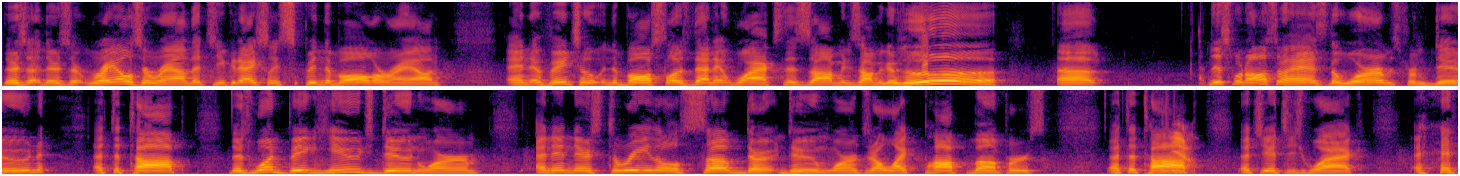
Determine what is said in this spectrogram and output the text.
There's a, there's a rails around that you could actually spin the ball around, and eventually when the ball slows down, it whacks the zombie. And the zombie goes, ugh. Uh, this one also has the worms from Dune at the top. There's one big, huge Dune worm, and then there's three little sub Dune worms that are like pop bumpers at the top yeah. that you just whack. And,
